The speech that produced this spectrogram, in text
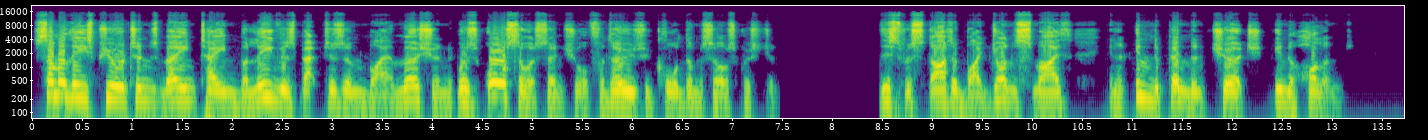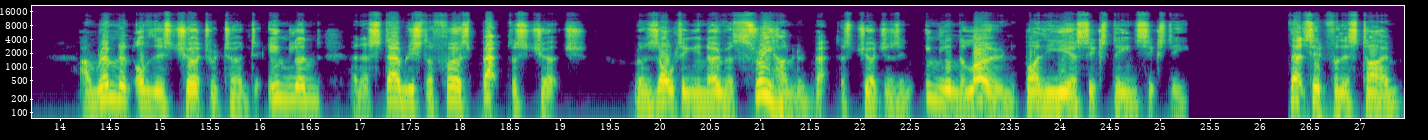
Some of these Puritans maintained believers' baptism by immersion was also essential for those who called themselves Christian. This was started by John Smyth in an independent church in Holland. A remnant of this church returned to England and established the First Baptist Church, resulting in over 300 Baptist churches in England alone by the year 1660. That's it for this time.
